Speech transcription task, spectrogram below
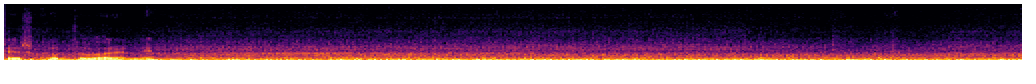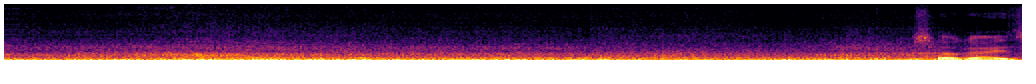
শেষ করতে পারিনি। সো গাইজ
